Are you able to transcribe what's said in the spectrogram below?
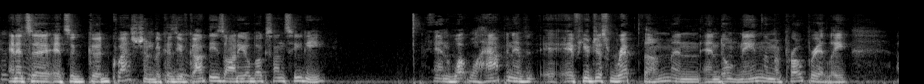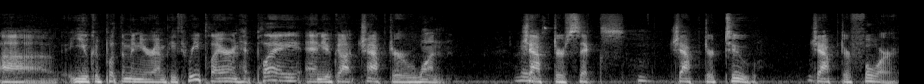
And mm-hmm. it's a it's a good question because you've mm-hmm. got these audiobooks on CD. And what will happen if if you just rip them and, and don't name them appropriately? Uh, you could put them in your MP3 player and hit play, and you've got chapter one, chapter six, hmm. chapter two, chapter four,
